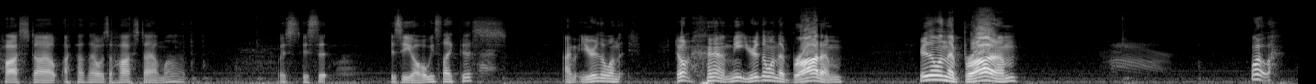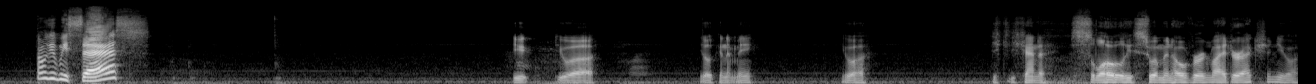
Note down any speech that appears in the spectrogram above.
hostile I thought that was a hostile mob. Is is it is he always like this? I mean you're the one that don't me, you're the one that brought him. You're the one that brought him. What don't give me sass. You you uh you looking at me? You uh you, you kind of slowly swimming over in my direction. You uh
